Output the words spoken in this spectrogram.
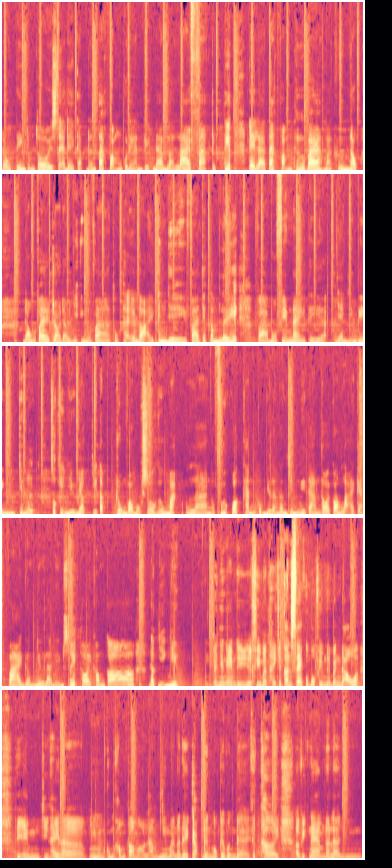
Đầu tiên chúng tôi sẽ đề cập đến tác phẩm của điện ảnh Việt Nam là Live phát trực tiếp. Đây là tác phẩm thứ ba mà Khương Ngọc đóng vai trò đạo diễn và thuộc thể loại kinh dị pha chất tâm lý. Và bộ phim này thì à, dàn diễn viên chính xuất hiện nhiều nhất, chỉ tập trung vào một số gương mặt là Ngọc Phước Quốc Khánh cũng như là Ngân 98 thôi. Còn lại các vai gần như là điểm suyết thôi, không có ờ, đất diễn nhiều cá nhân em thì khi mà thấy cái concept của bộ phim này ban đầu á thì em chỉ thấy là um, cũng không tò mò lắm nhưng mà nó đề cập đến một cái vấn đề thức thời ở Việt Nam đó là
